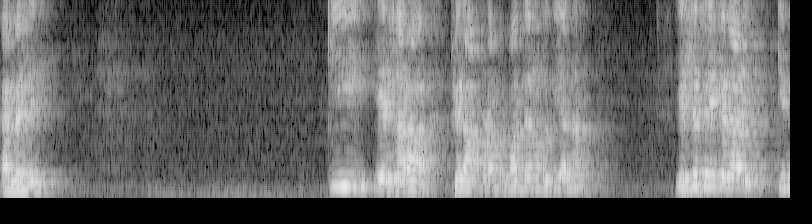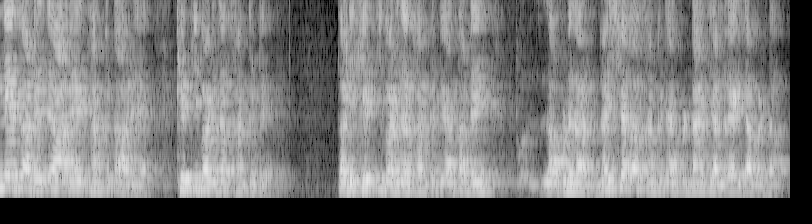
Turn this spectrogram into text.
ਐਮਐਲਏ ਦੀ। ਕੀ ਇਹ ਸਾਰਾ ਫਿਰ ਆਪਣਾ ਪ੍ਰਬੰਧ ਇਹਨੂੰ ਵਧੀਆ ਨਾ? ਇਸੇ ਤਰੀਕੇ ਨਾਲ ਕਿੰਨੇ ਤੁਹਾਡੇ ਤੇ ਆ ਰਹੇ, ਸੰਕਟ ਆ ਰਿਹਾ, ਖੇਤੀਬਾੜੀ ਦਾ ਸੰਕਟ ਹੈ। ਤੁਹਾਡੀ ਖੇਤੀਬਾੜੀ ਦਾ ਸੰਕਟ ਆ, ਤੁਹਾਡੇ ਆਪਣੇ ਦਾ ਨਸ਼ਾ ਦਾ ਸੰਕਟ ਆ, ਪਿੰਡਾਂ 'ਚ ਚੱਲ ਰਿਹਾ ਏਡਾ ਵੱਡਾ।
